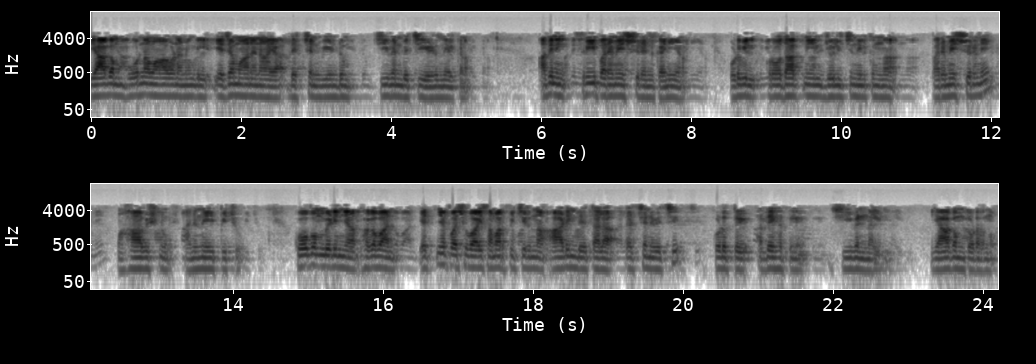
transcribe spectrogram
യാഗം പൂർണമാവണമെങ്കിൽ യജമാനനായ ദക്ഷൻ വീണ്ടും ജീവൻ വെച്ച് എഴുന്നേൽക്കണം. അതിന് ശ്രീ പരമേശ്വരൻ കനിയണം. ഒടുവിൽ ക്രോധാഗ്നിയിൽ ജ്വലിച്ചു നിൽക്കുന്ന പരമേശ്വരനെ മഹാവിഷ്ണു അനുനയിപ്പിച്ചു. കോപം വെടിഞ്ഞ ഭഗവാൻ യജ്ഞപശുവായി സമർപ്പിച്ചിരുന്ന ആടിന്റെ തല ദക്ഷന് വെച്ച് കൊടുത്ത് അദ്ദേഹത്തിന് ജീവൻ നൽകി. യാഗം തുടർന്നു.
